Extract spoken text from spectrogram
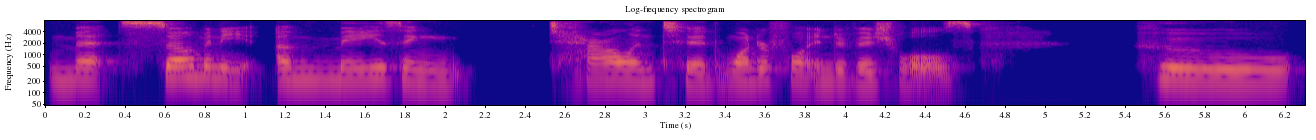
met so many amazing, talented, wonderful individuals who,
